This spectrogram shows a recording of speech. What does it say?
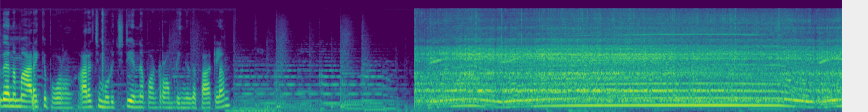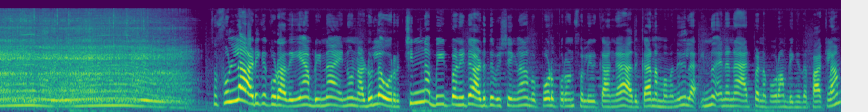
இதை நம்ம அரைக்க போகிறோம் அரைச்சி முடிச்சுட்டு என்ன பண்ணுறோம் அப்படிங்கிறத பார்க்கலாம். ஸோ ஃபுல்லாக அடிக்கக்கூடாது. ஏன் அப்படின்னா இன்னும் நடுவில் ஒரு சின்ன பீட் பண்ணிவிட்டு அடுத்த விஷயங்கள்லாம் நம்ம போட போகிறோம்னு சொல்லியிருக்காங்க. அதுக்காக நம்ம வந்து இதில் இன்னும் என்னென்ன ஆட் பண்ண போகிறோம் அப்படிங்கிறத பார்க்கலாம்.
